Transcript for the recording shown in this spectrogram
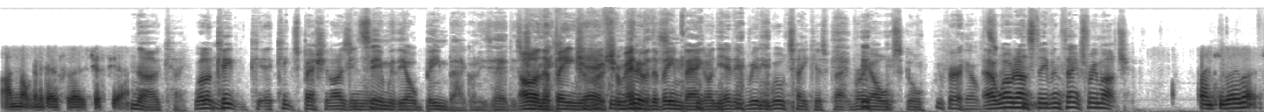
I'm not going to go for those just yet. No, okay. Well, look, keep keep You specialising. can see him with the old beanbag on his head. It's Oh, the tremen- bean, yeah. If you can do it with the tremendous. bean bag on your head, it really will take us back. Very old school. Very helpful. Uh, well done, Stephen. Thanks very much. Thank you very much.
